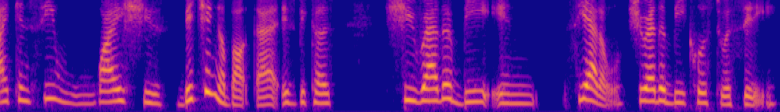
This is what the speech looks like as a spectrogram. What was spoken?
I can see why she's bitching about that is because she rather be in Seattle. She rather be close to a city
